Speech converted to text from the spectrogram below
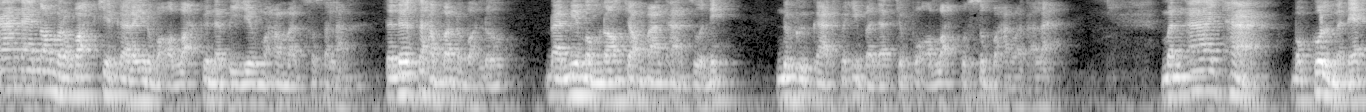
ការណែនាំរបស់ជាការីរបស់អល់ឡោះគឺនប៊ីយើងមូហាម៉ាត់សុសឡាមទៅលើសាហាបតរបស់លោកដែលមានបំណងចង់បានឋានសួគ៌នេះនោះគឺការធ្វើអ៊ីបាដាតចំពោះអល់ឡោះស៊ុបហានវតាឡាមិនអាចថា បុគ្គលម្នាក់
